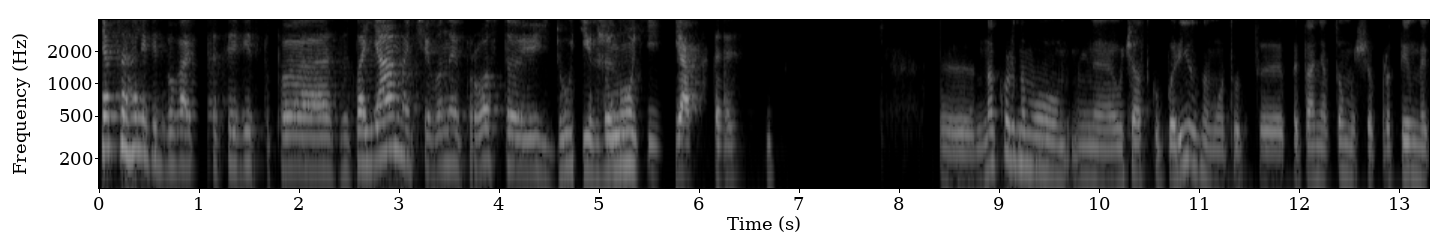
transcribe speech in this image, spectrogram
Як взагалі відбувається цей відступ з боями? Чи вони просто йдуть, їх женуть? Як це Е, на кожному е, участку по різному. Тут е, питання в тому, що противник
